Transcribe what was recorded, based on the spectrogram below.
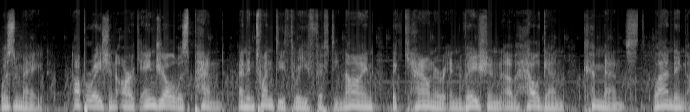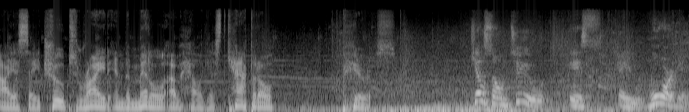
was made. Operation Archangel was penned, and in 2359, the counter-invasion of Helghan commenced, landing ISA troops right in the middle of Helghast capital, Pyrrhus. Killzone 2 is a war game.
